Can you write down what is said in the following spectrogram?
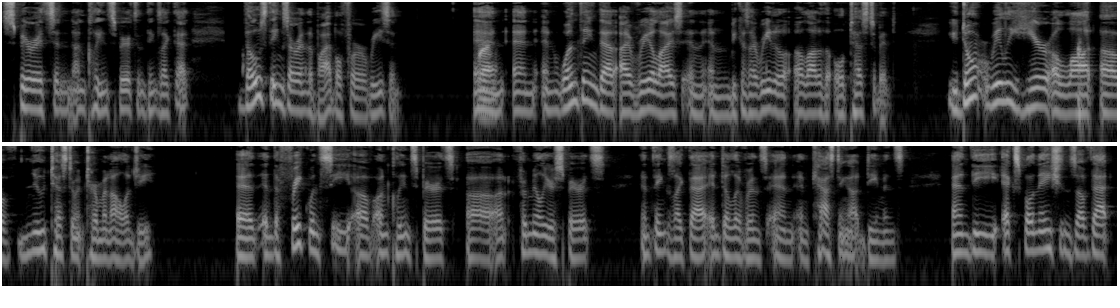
spirits and unclean spirits and things like that. Those things are in the Bible for a reason. And, right. and, and one thing that I've realized, and, and because I read a, a lot of the Old Testament, you don't really hear a lot of New Testament terminology and, and the frequency of unclean spirits, uh, familiar spirits, and things like that and deliverance and, and casting out demons and the explanations of that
